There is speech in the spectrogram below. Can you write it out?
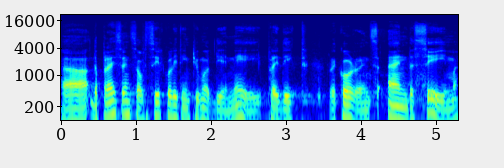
uh, the presence of circulating tumor DNA predict recurrence, and the same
